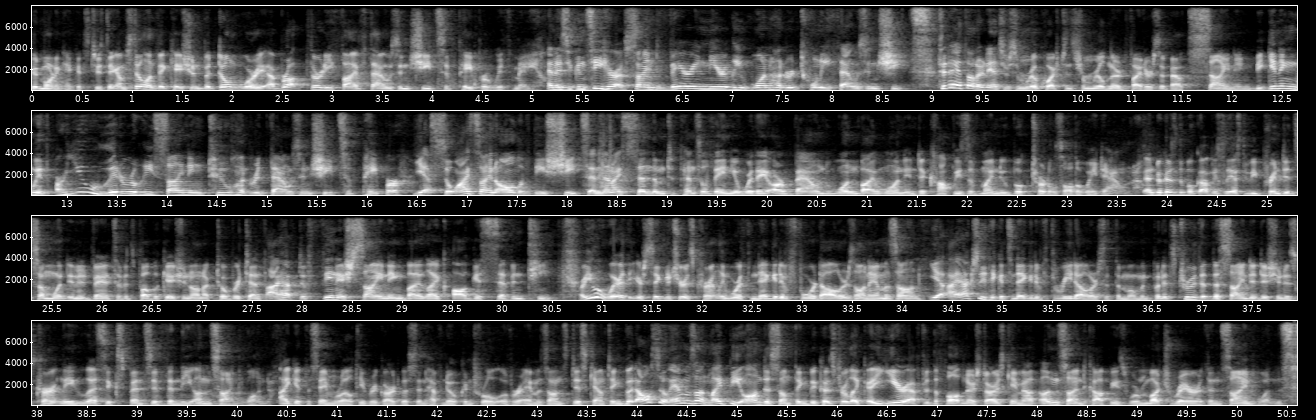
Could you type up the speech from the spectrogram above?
Good morning, Hank. It's Tuesday. I'm still on vacation, but don't worry, I brought 35,000 sheets of paper with me. And as you can see here, I've signed very nearly 120,000 sheets. Today I thought I'd answer some real questions from real Nerdfighters about signing, beginning with, are you literally signing 200,000 sheets of paper? Yes, so I sign all of these sheets, and then I send them to Pennsylvania, where they are bound one by one into copies of my new book, Turtles All the Way Down. And because the book obviously has to be printed somewhat in advance of its publication on October 10th, I have to finish signing by like August 17th. Are you aware that your signature is currently worth negative $4 on Amazon? Yeah, I actually think it's negative $3 at the moment, but it's true that the signed edition is currently less expensive than the unsigned one. I get the same royalty regardless and have no control over Amazon's discounting, but also Amazon might be onto something because for like a year after The Fault in Our Stars came out, unsigned copies were much rarer than signed ones.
